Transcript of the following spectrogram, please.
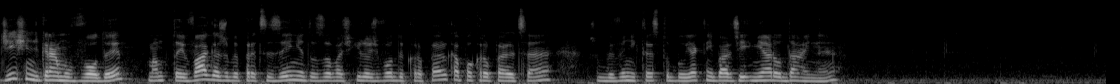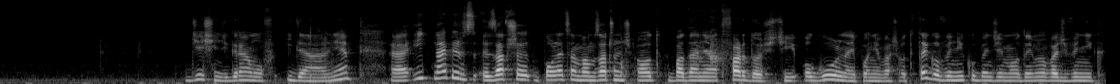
10 gramów wody. Mam tutaj wagę, żeby precyzyjnie dozować ilość wody kropelka po kropelce, żeby wynik testu był jak najbardziej miarodajny. 10 gramów idealnie. E, I najpierw zawsze polecam Wam zacząć od badania twardości ogólnej, ponieważ od tego wyniku będziemy odejmować wynik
